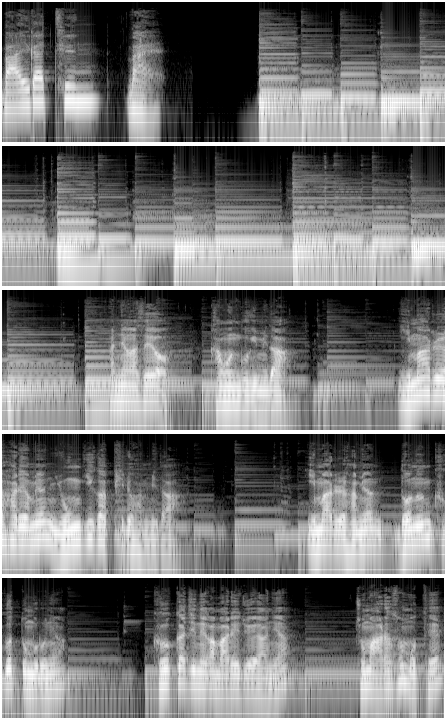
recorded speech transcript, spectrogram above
말 같은 말 안녕하세요. 강원국입니다. 이 말을 하려면 용기가 필요합니다. 이 말을 하면 너는 그것도 모르냐? 그것까지 내가 말해줘야 하냐? 좀 알아서 못해?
